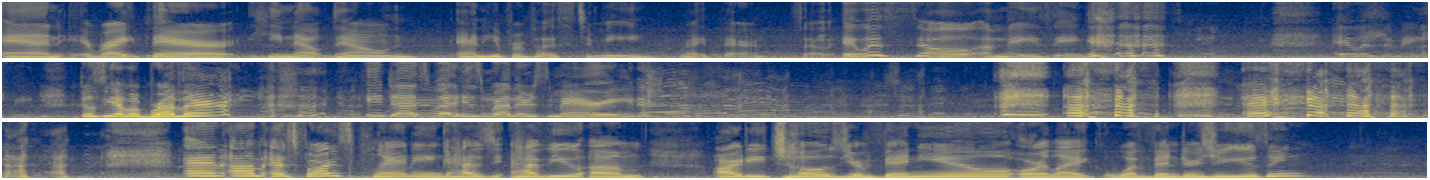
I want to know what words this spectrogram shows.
and right there he knelt down and he proposed to me right there so it was so amazing it was amazing Does he have a brother? he does but his brother's married and um, as far as planning, has have you um, already chose your venue or like what vendors you're using?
